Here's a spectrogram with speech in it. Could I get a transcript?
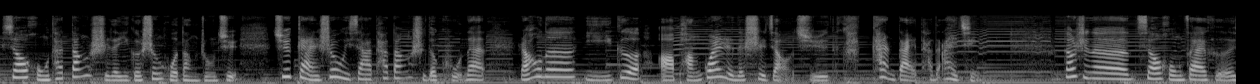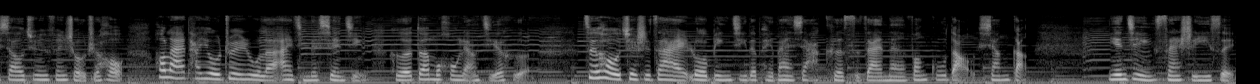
萧红她当时的一个生活当中去，去感受一下她当时的苦难，然后呢，以一个啊旁观人的视角去看待她的爱情。当时呢，萧红在和萧军分手之后，后来她又坠入了爱情的陷阱，和端木蕻良结合，最后却是在骆宾基的陪伴下客死在南方孤岛香港，年仅三十一岁。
